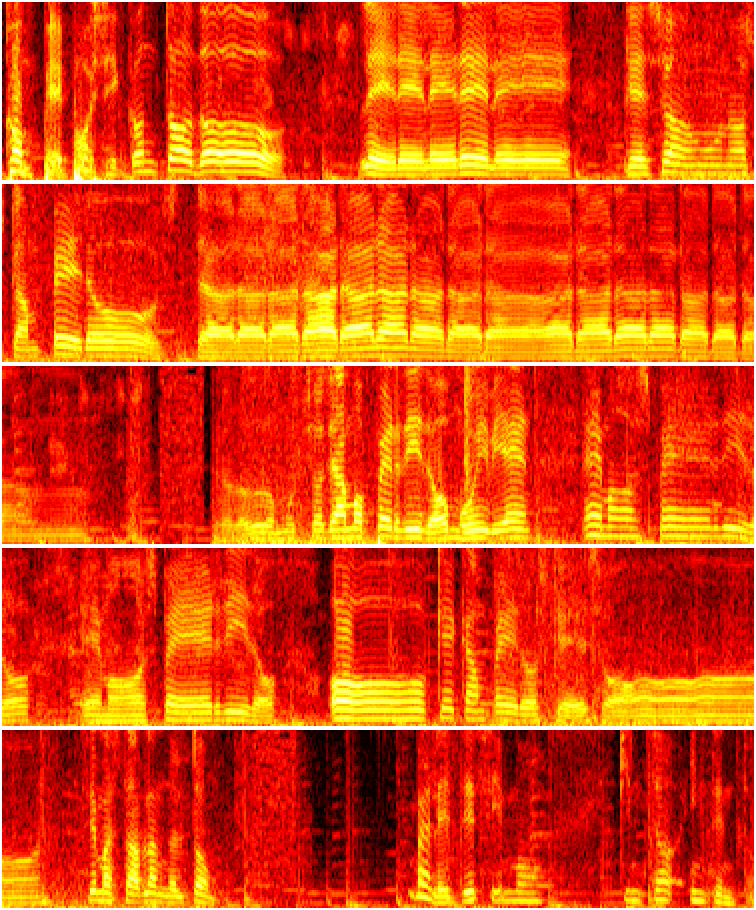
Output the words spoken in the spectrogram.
Con pepos y con todo. Lere, lere, lere que son unos camperos. Pero lo dudo mucho, ya hemos perdido, muy bien. Hemos perdido, hemos perdido. Oh, qué camperos que son. Encima está hablando el Tom. Vale, décimo, quinto intento.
